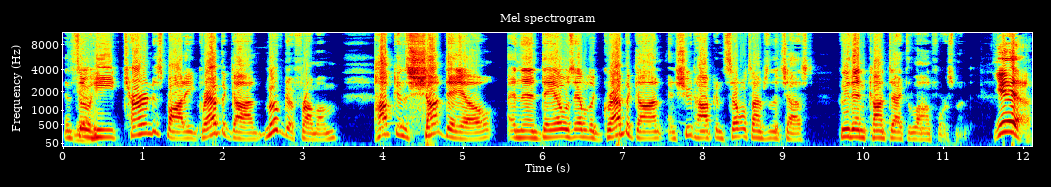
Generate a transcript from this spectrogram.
And so Yeah. he turned his body, grabbed the gun, moved it from him. Hopkins shot Deo, and then Deo was able to grab the gun and shoot Hopkins several times in the chest, who then contacted law enforcement. yeah.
